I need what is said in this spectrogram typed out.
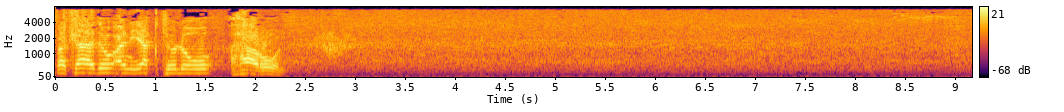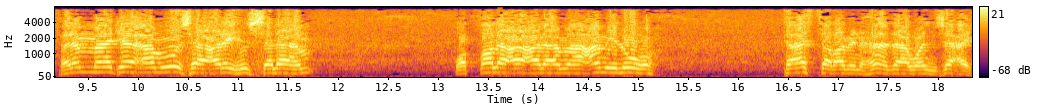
فكادوا أن يقتلوا هارون. فلما جاء موسى عليه السلام واطلع على ما عملوه تأثر من هذا وانزعج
